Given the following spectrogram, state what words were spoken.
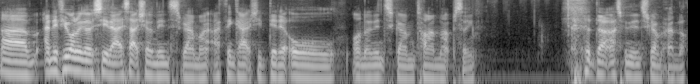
Um, and if you want to go see that, it's actually on the Instagram. I, I think I actually did it all on an Instagram time lapse thing. Don't ask me the Instagram handle.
